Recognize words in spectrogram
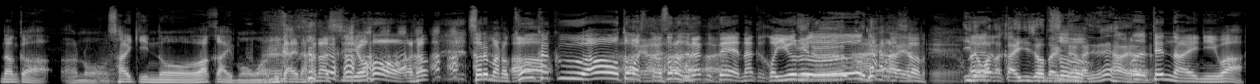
なんか、あの、最近の若いもんは、みたいな話を、あの、それもあの、広角泡を飛ばしたら、そんなんじゃなくて、なんかこう、ゆるーく話を、井戸端会議状態みたいな感じね。はいはいで店内には、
